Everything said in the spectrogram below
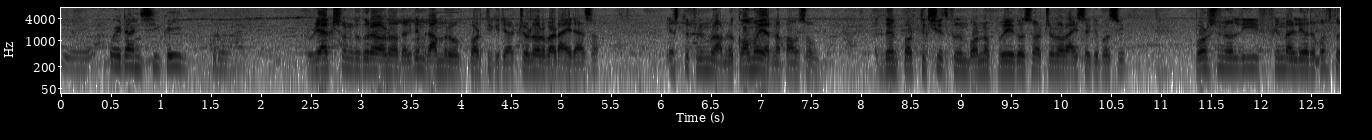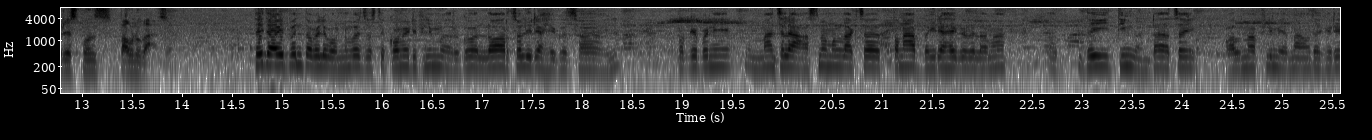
यो वेट एन्ड सीकै कुरो रियाक्सनको कुरा गर्दा एकदम राम्रो प्रतिक्रिया ट्रेलरबाट आइरहेछ। यस्तो फिल्महरू हामीले कमै हेर्न पाउँछौँ। एकदम प्रतीक्षित फिल्म बन्न पुगेको छ ट्रेलर आइसकेपछि। पर्सनल्ली फिल्मलाई लिएर कस्तो रेस्पोन्स पाउनु भएको छ? त्यही त अहिले पनि तपाईँले भन्नुभयो जस्तै कमेडी फिल्महरूको लहर चलिरहेको छ होइन? पक्कै पनि मान्छेलाई हाँस्न मन लाग्छ। तनाव भइरहेको बेलामा दुई तिन घन्टा चाहिँ हलमा फिल्म हेर्न आउँदाखेरि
